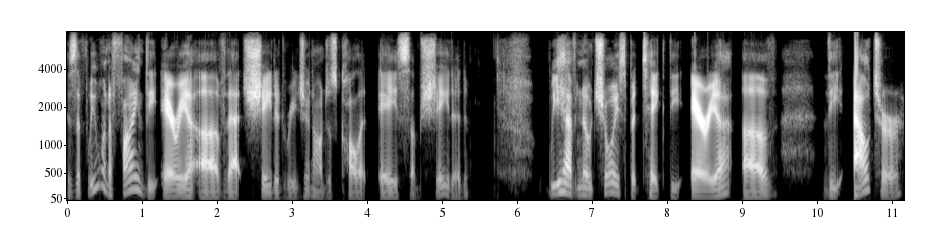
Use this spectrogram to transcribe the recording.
is if we want to find the area of that shaded region, I'll just call it A sub shaded, we have no choice but take the area of the outer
